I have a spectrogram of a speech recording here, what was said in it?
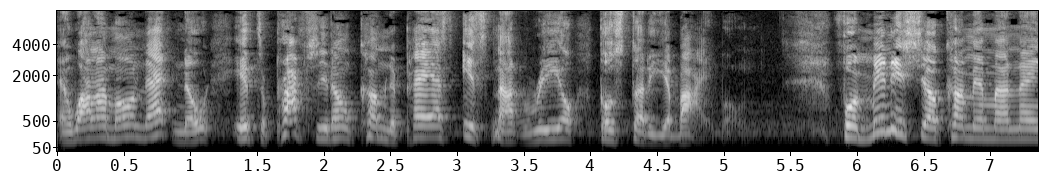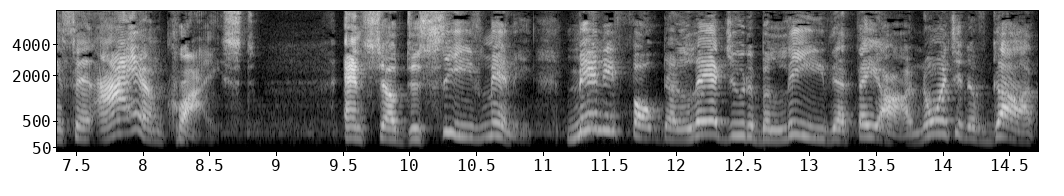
And while I'm on that note, if the prophecy don't come to pass, it's not real. Go study your Bible. For many shall come in my name saying, I am Christ and shall deceive many. Many folk that led you to believe that they are anointed of God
